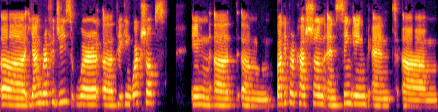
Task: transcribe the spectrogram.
uh, young refugees were uh, taking workshops in uh, um, body percussion and singing and um,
